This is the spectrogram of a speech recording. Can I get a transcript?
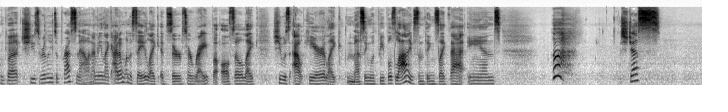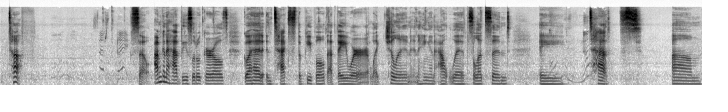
Okay. But she's really depressed now. And I mean, like, I don't want to say, like, it serves her right, but also, like, she was out here, like, messing with people's lives and things like that. And uh, it's just tough. So I'm going to have these little girls go ahead and text the people that they were like chilling and hanging out with. So let's send a text. Um,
